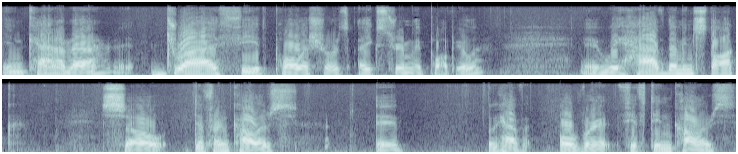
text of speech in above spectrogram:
In Canada, dry fit polo shirts are extremely popular. Uh, we have them in stock, so different colors. Uh, we have over 15 colors,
